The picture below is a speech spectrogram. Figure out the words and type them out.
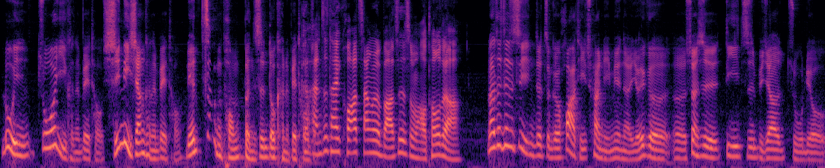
露营桌椅可能被偷，行李箱可能被偷，连帐篷本身都可能被偷。看这太夸张了吧？这是什么好偷的啊？那在这件事情的整个话题串里面呢，有一个呃，算是第一支比较主流、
